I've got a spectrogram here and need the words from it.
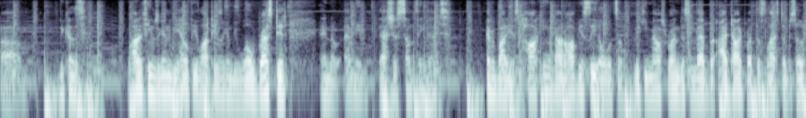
Um, because a lot of teams are going to be healthy, a lot of teams are going to be well rested, and uh, I mean that's just something that everybody is talking about. Obviously, oh, it's a Mickey Mouse run, this and that, but I talked about this last episode.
